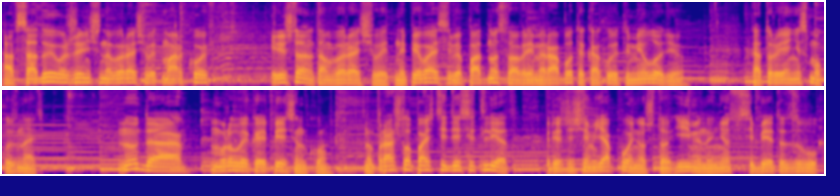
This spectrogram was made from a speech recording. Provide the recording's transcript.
а в саду его женщина выращивает морковь, или что она там выращивает, напивая себе под нос во время работы какую-то мелодию, которую я не смог узнать. Ну да, мурлыкая песенку. Но прошло почти 10 лет, прежде чем я понял, что именно нес в себе этот звук.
